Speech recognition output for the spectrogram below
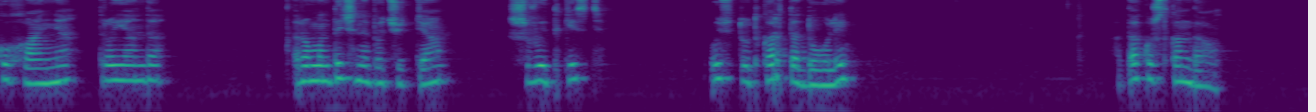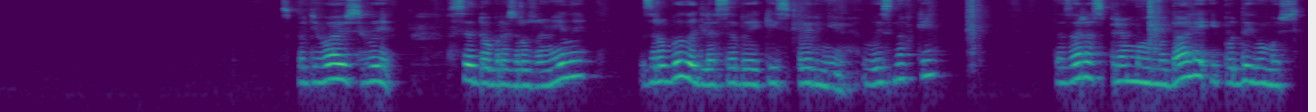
кохання, троянда, романтичне почуття, швидкість. Ось тут карта долі, а також скандал. Сподіваюсь, ви все добре зрозуміли, зробили для себе якісь певні висновки. Та зараз спрямуємо далі і подивимось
